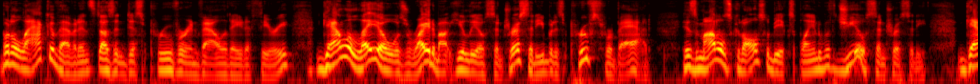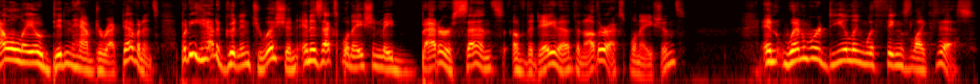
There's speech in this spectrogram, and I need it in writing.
but a lack of evidence doesn't disprove or invalidate a theory. Galileo was right about heliocentricity, but his proofs were bad. His models could also be explained with geocentricity. Galileo didn't have direct evidence, but he had a good intuition, and his explanation made better sense of the data than other explanations. And when we're dealing with things like this,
